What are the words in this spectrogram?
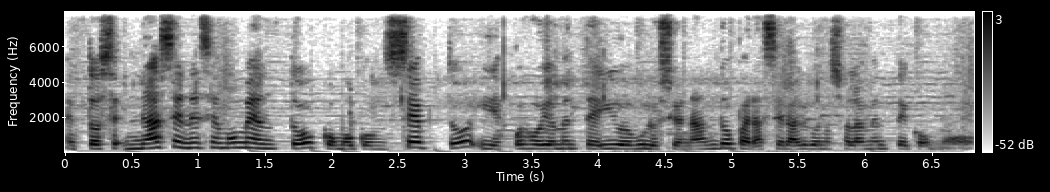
Entonces nace en ese momento como concepto y después obviamente ha ido evolucionando para hacer algo no solamente como,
